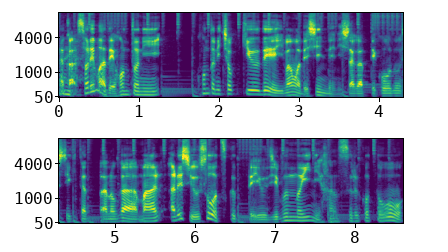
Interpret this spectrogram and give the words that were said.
なんかそれまで本当に本当に直球で今まで信念に従って行動してきたのが、まあある、種嘘をつくっていう自分の意に反することを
